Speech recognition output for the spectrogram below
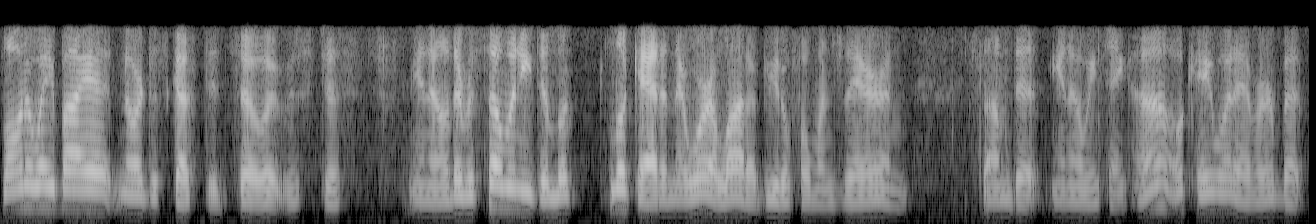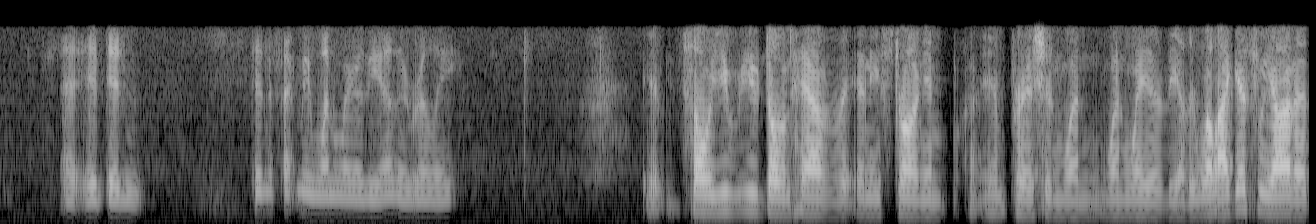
blown away by it nor disgusted. So it was just you know there were so many to look look at, and there were a lot of beautiful ones there, and some that you know we think, huh, okay, whatever, but it it didn't didn't affect me one way or the other really. So you you don't have any strong Im- impression one one way or the other. Well, I guess we ought to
